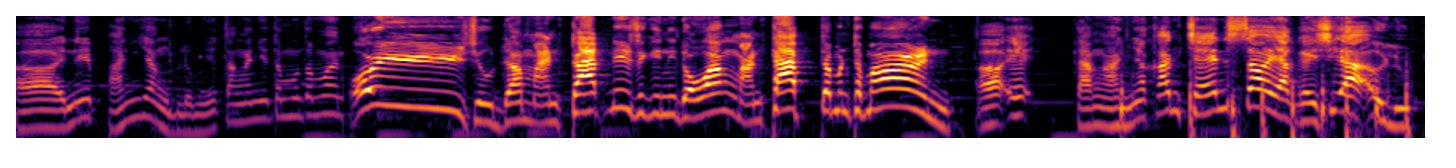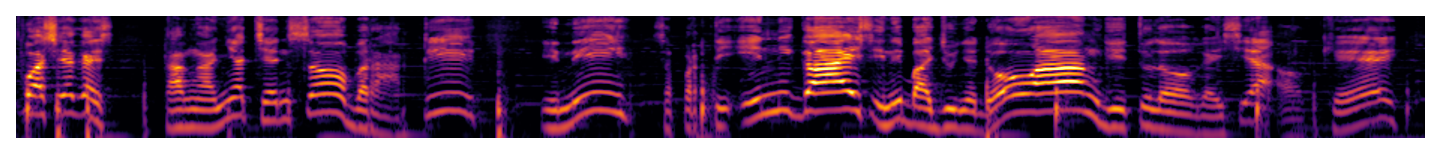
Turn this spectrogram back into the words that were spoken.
Uh, ini panjang belum ya tangannya teman-teman? Oi sudah mantap nih segini doang. Mantap teman-teman. Uh, eh tangannya kan chainsaw ya guys ya. Oh, lupa sih ya guys. Tangannya chainsaw berarti ini seperti ini guys. Ini bajunya doang gitu loh guys ya. Oke. okay.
